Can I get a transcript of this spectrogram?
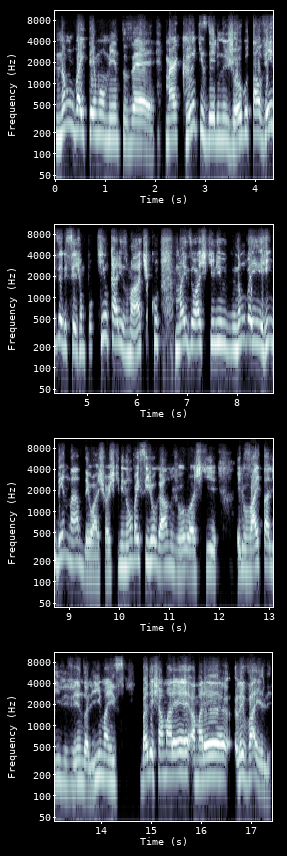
não vai ter momentos é, marcantes dele no jogo. Talvez ele seja um pouquinho carismático, mas eu acho que ele não vai render nada. Eu acho, eu acho que ele não vai se jogar no jogo. Eu acho que ele vai estar tá ali vivendo ali, mas vai deixar a maré, a maré levar ele.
